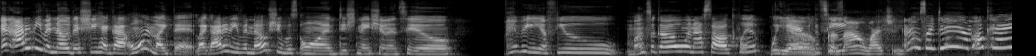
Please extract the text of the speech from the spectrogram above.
I didn't even know that she had got on like that. Like I didn't even know she was on Dish Nation until maybe a few months ago when I saw a clip with yeah, Gary with the because I don't watch it. And I was like, damn, okay.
